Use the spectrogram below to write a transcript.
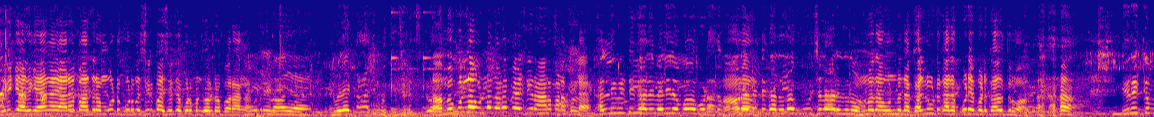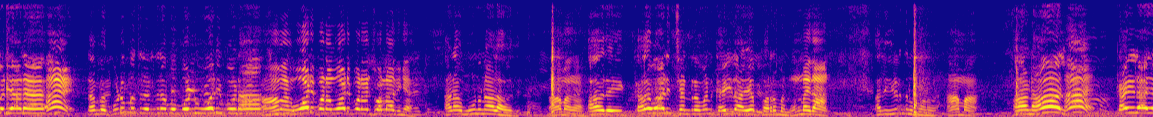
சிரிக்காதீங்க. ஏங்க யாரோ பாத்திரம் மூட்டு குடும்பம் சிரிப்பா சிரிச்ச குடும்பம் சொல்லிட்டு போறாங்க. நமக்குள்ள உள்ள தானே பேசுகிறோம் அரமனைக்குள்ள கள்ளி வீட்டுக்காத வெளியில போக கூடாது கூட வீட்டுக்காத தான் கூச்சலா இருக்கணும். உண்மைதான் உண்மைதான். கல் விட்டுக்காத கூட போட்டு கவுத்துருவான் இருக்கும்படியான நம்ம குடும்பத்துல இருந்து நம்ம பொண்ணு ஓடி போனா? ஆமாங்க ஓடி போன ஓடி போனேன்னு சொல்லாதீங்க. ஆனா மூணு நாள் ஆகுது. ஆமாங்க. அதை களவாடி சென்றவன் கைலாய பரமன். உண்மைதான். அது இழுத்துன்னு போனவன். ஆமா. ஆனால் கைலாய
